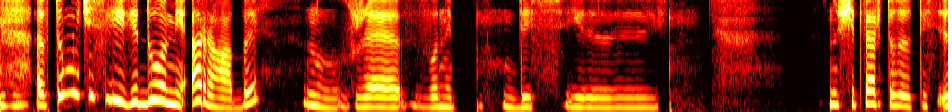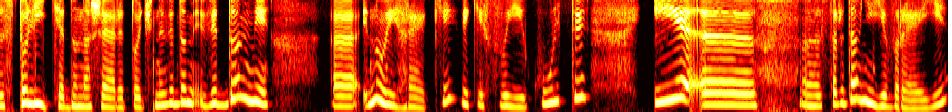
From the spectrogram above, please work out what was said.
mm-hmm. в тому числі відомі араби. Ну, вже вони десь е, ну, з 4 століття до нашої ери точно відомі. Відомі е, ну, і греки, в яких свої культи, і е, е, стародавні євреї.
